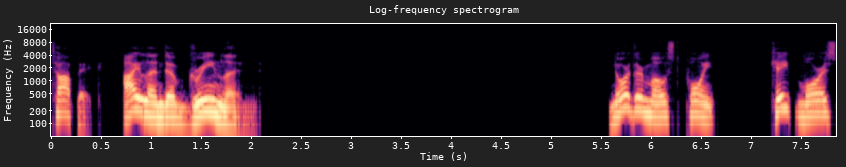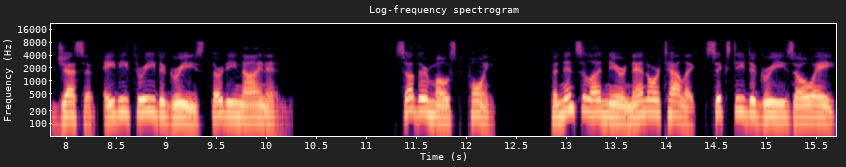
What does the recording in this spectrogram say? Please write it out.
Topic. Island of Greenland. Northernmost point. Cape Morris Jesup 83 degrees 39 in Southernmost point. Peninsula near Nanortalik 60 degrees 08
